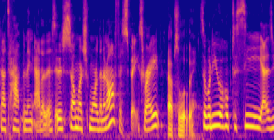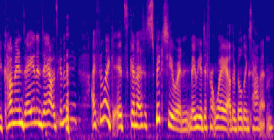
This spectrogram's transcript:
that's happening out of this. It is so much more than an office space, right? Absolutely. So what do you hope to see as you come in day in and day out? It's going to be, I feel like it's going to speak to you in maybe a different way other buildings haven't.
